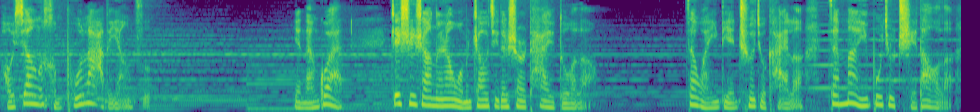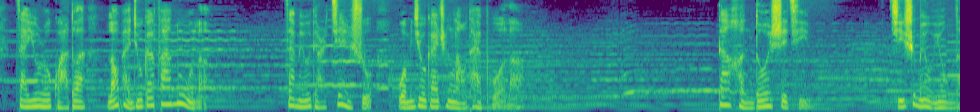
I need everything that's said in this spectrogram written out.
好像很泼辣的样子。也难怪，这世上能让我们着急的事儿太多了。再晚一点车就开了，再慢一步就迟到了，再优柔寡断，老板就该发怒了；再没有点建树，我们就该成老太婆了。但很多事情，急是没有用的。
